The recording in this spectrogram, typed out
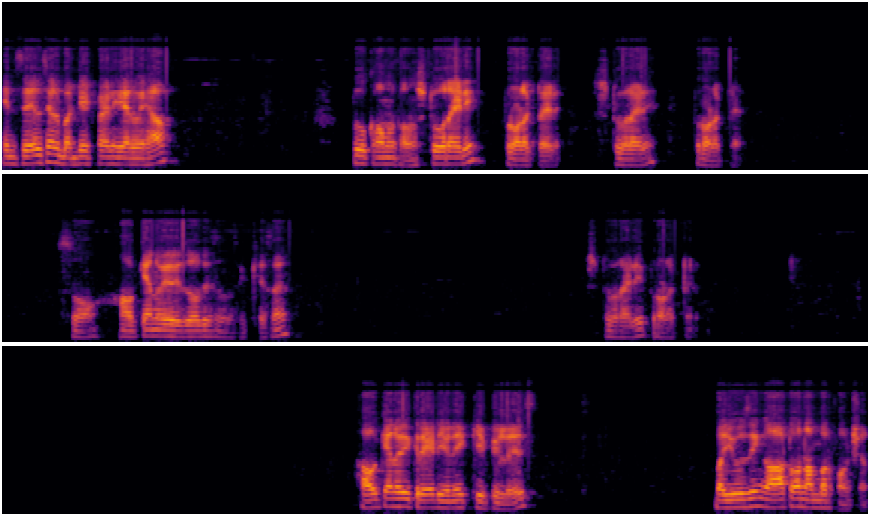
in sales and budget file here we have two common columns store id product id store id product id so how can we resolve this in this case eh? store id product id How can we create unique key field is by using auto number function.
